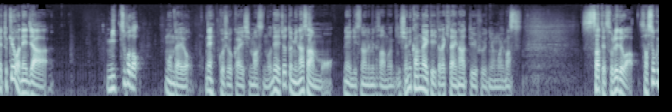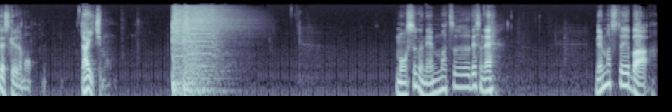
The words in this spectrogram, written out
えっと、今日はね、じゃあ、3つほど問題をね、ご紹介しますので、ちょっと皆さんも、ね、リスナーの皆さんも一緒に考えていただきたいなというふうに思います。さて、それでは、早速ですけれども、第1問。もうすぐ年末ですね。年末といえば、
